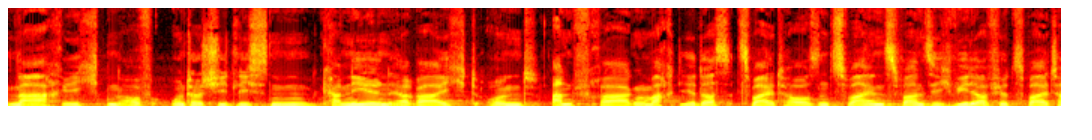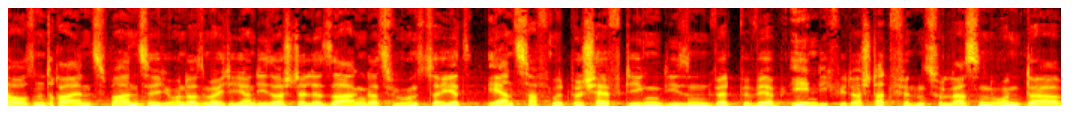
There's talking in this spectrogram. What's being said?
Nachrichten auf unterschiedlichsten Kanälen erreicht und Anfragen. Macht ihr das 2022 wieder für 2023? Und das möchte ich an dieser Stelle sagen, dass wir uns da jetzt ernsthaft mit beschäftigen, diesen Wettbewerb ähnlich wieder stattfinden zu lassen. Und da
